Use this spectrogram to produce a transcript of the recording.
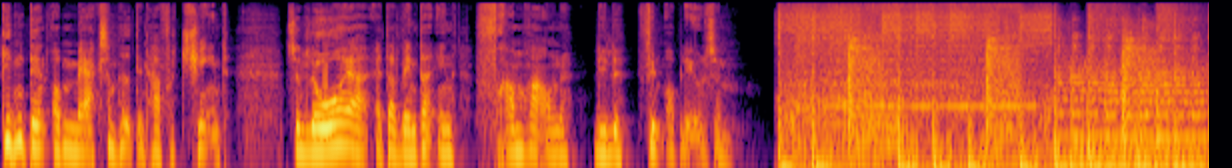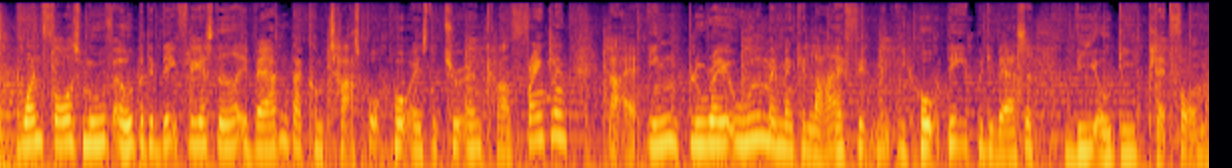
Giv den den opmærksomhed, den har fortjent. Så lover jeg, at der venter en fremragende lille filmoplevelse. One False Move er ude på DVD flere steder i verden. Der er kommentarspor på af instruktøren Carl Franklin. Der er ingen Blu-ray ude, men man kan lege filmen i HD på diverse VOD-platforme.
